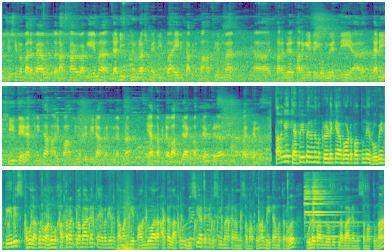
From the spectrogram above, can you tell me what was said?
විශේෂයෙන්ම බලපෑව මොකද ලංකාවේ වගේම දැඩි හිරු රශ්මිය තිබ්බා. ඒ නිසා අපිට පහසුවෙන්ම තරග තරගයට යොමු වෙද්දී දැඩි ශීතය නැති නිසා හරි පහසුවෙන් අපිට ක්‍රීඩා කරන්න ලැබුණා. එයත් අපිට වාසිදායක තත්ත්වයක් කියලා පෙනුණා. තරගයේ කැපී පෙනෙනම ක්‍රීඩකයා බවට පත් වුණේ රොවින් පීරිස්. ඔහු ලකුණු 94ක් ලබා ගත්තා. ඒ වගේම තමන්ගේ පන්දු වාර 8 ලකුණු 28කට සීමා කරන්න සමත් වුණා. මීට අමතරව උඩ පන්දුවකුත් ලබා ගන්න සමත් වුණා.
